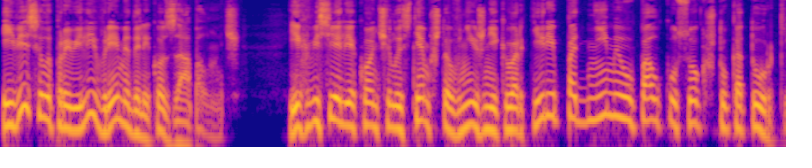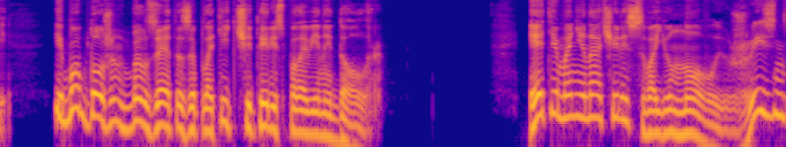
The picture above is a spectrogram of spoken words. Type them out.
и весело провели время далеко за полночь. Их веселье кончилось тем, что в нижней квартире под ними упал кусок штукатурки, и Боб должен был за это заплатить четыре с половиной доллара. Этим они начали свою новую жизнь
